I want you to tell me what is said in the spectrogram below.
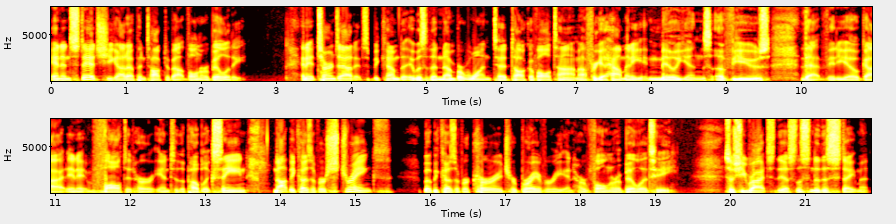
And instead, she got up and talked about vulnerability. And it turns out it's become the, it was the number one TED Talk of all time. I forget how many millions of views that video got, and it vaulted her into the public scene, not because of her strength, but because of her courage, her bravery, and her vulnerability. So she writes this listen to this statement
